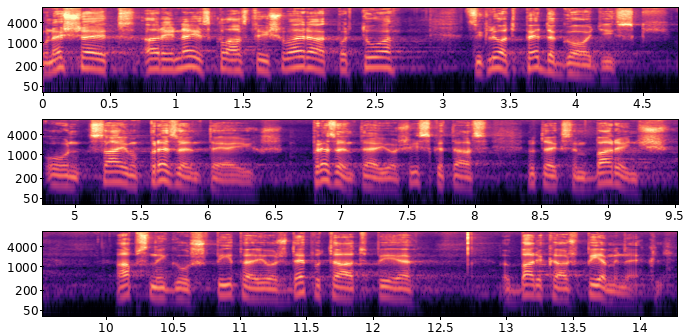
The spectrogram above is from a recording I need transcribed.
Un es šeit arī neizklāstīšu vairāk par to, cik ļoti pedagoģiski un saimu prezentējoši izskatās nu, teiksim, bariņš, apsniguši, pīpējoši deputāti pie barikāžu pieminekļa.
